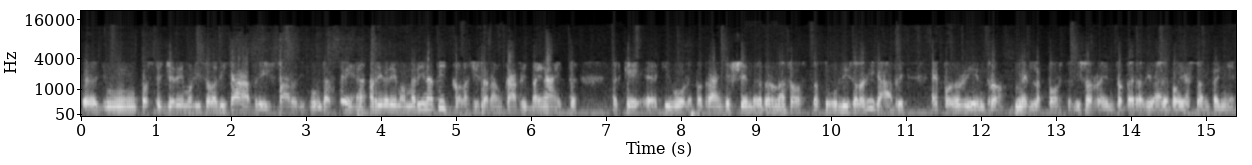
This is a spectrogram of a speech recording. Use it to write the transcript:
eh, posteggeremo l'isola di Capri, il faro di Punta Pena, arriveremo a Marina Piccola, ci sarà un Capri by night perché eh, chi vuole potrà anche scendere per una sosta sull'isola di Capri e poi un rientro nel porto di Sorrento per arrivare poi a Sant'Agnese.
